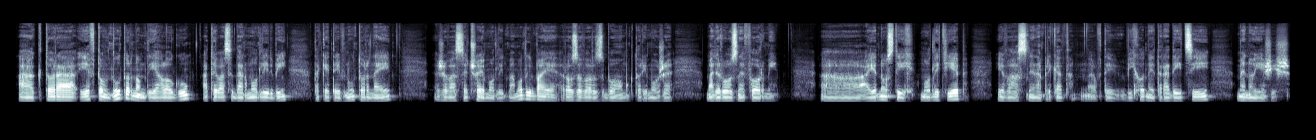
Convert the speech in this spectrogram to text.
a ktorá je v tom vnútornom dialogu, a to je vlastne dar modlitby, také tej vnútornej, že vlastne čo je modlitba? Modlitba je rozhovor s Bohom, ktorý môže mať rôzne formy. A jednou z tých modlitieb je vlastne napríklad v tej východnej tradícii meno Ježiš.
